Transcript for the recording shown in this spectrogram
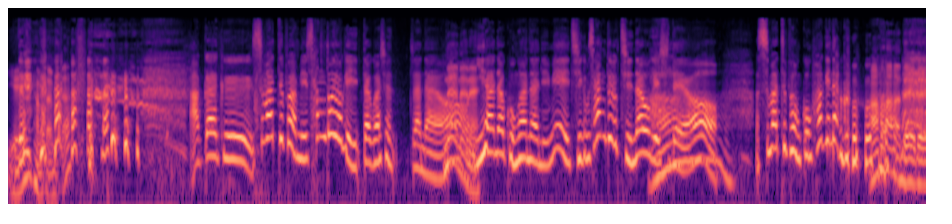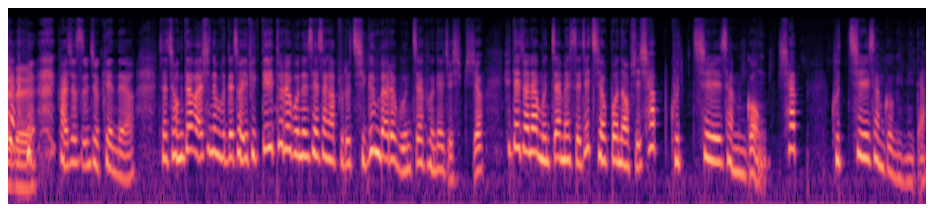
예, 네. 감사합니다. 아까 그 스마트팜이 상도역에 있다고 하셨잖아요. 네네네. 이하나 공하나님이 지금 상도역 지나고 계시대요. 아. 스마트팜 꼭 확인하고 아, 네네네. 가셨으면 좋겠네요. 자, 정답 아시는 분들 저희 빅데이터를 보는 세상 앞으로 지금 바로 문자 보내주십시오. 휴대전화 문자 메시지 지역번호 없이 샵 9730, 샵 9730입니다.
